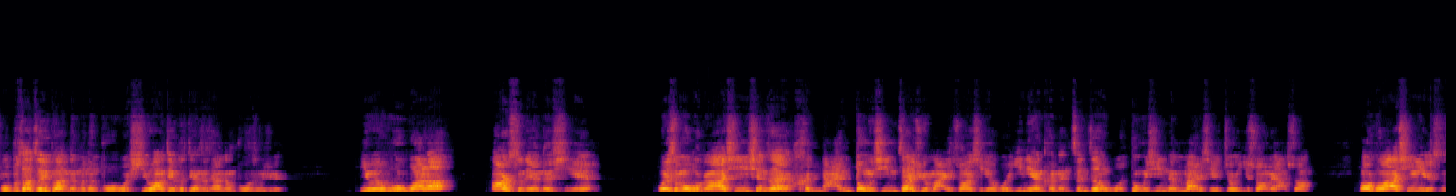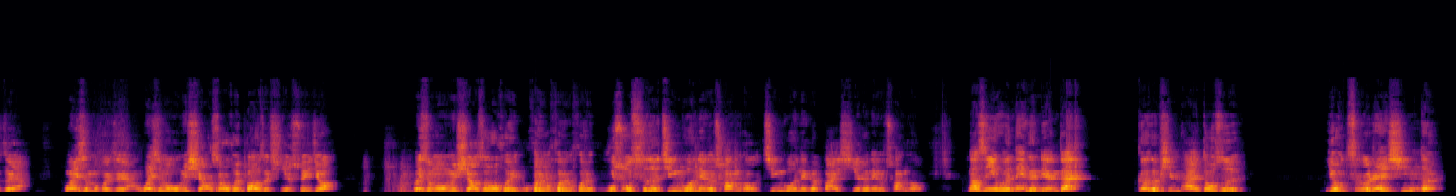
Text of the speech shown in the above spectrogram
我不知道这一段能不能播，我希望这个电视台能播出去，因为我玩了二十年的鞋，为什么我跟阿星现在很难动心再去买一双鞋？我一年可能真正我动心能买的鞋就一双两双，包括阿星也是这样。为什么会这样？为什么我们小时候会抱着鞋睡觉？为什么我们小时候会会会会无数次的经过那个窗口，经过那个摆鞋的那个窗口？那是因为那个年代各个品牌都是有责任心的，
